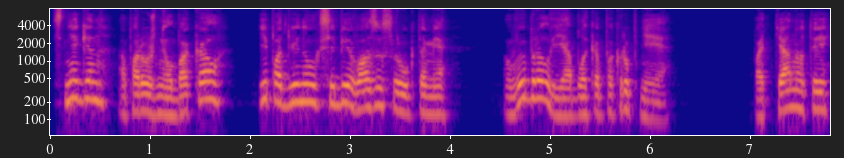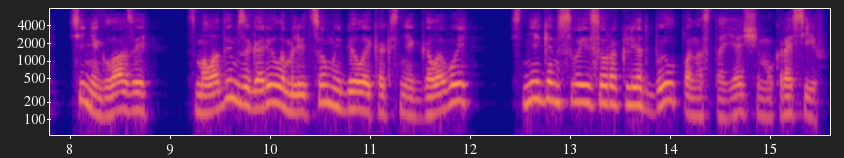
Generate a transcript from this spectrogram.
Снегин опорожнил бокал и подвинул к себе вазу с фруктами. Выбрал яблоко покрупнее. Подтянутый, синеглазый, с молодым загорелым лицом и белой как снег головой, Снегин в свои 40 лет был по-настоящему красив.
